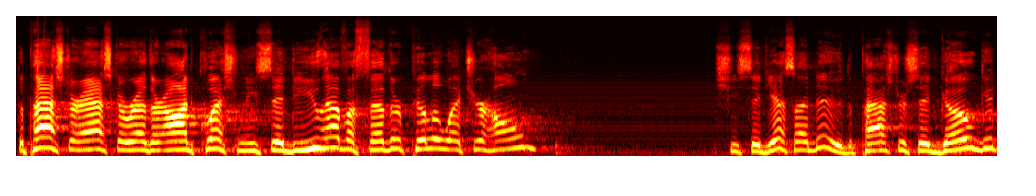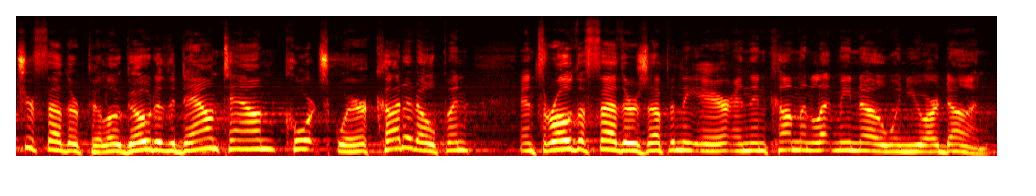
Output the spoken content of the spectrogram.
The pastor asked a rather odd question. He said, Do you have a feather pillow at your home? She said, Yes, I do. The pastor said, Go get your feather pillow, go to the downtown court square, cut it open, and throw the feathers up in the air, and then come and let me know when you are done.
